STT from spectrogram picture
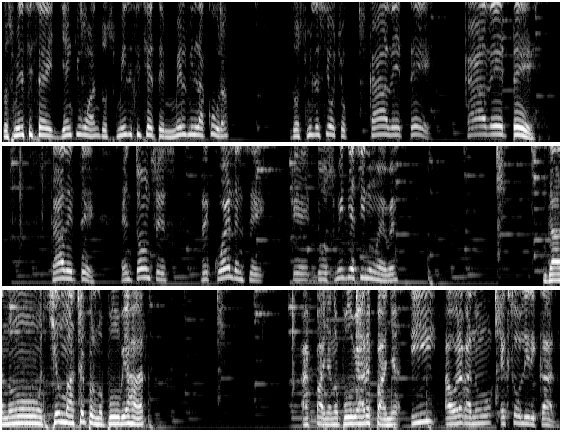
2016 Yankee One, 2017 Melvin Lacura, 2018 KDT, KDT, KDT. Entonces, recuérdense que 2019 ganó Chillmaster, pero no pudo viajar a España, no pudo viajar a España y ahora ganó Exo Lirical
